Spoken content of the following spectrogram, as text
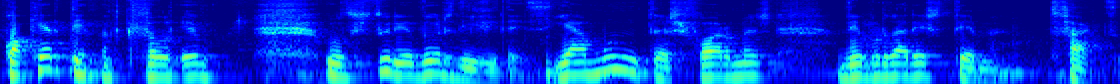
Qualquer tema de que falemos os historiadores dividem-se. E há muitas formas de abordar este tema. De facto,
